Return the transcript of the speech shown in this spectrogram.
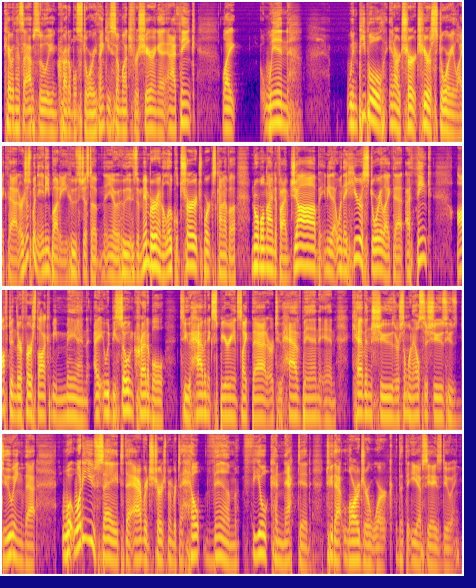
Kevin, that's an absolutely incredible story. Thank you so much for sharing it. And I think like when when people in our church hear a story like that, or just when anybody who's just a you know who, who's a member in a local church works kind of a normal nine to five job, any of that, when they hear a story like that, I think often their first thought can be, "Man, I, it would be so incredible to have an experience like that, or to have been in Kevin's shoes or someone else's shoes who's doing that." What, what do you say to the average church member to help them feel connected to that larger work that the EFCA is doing?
